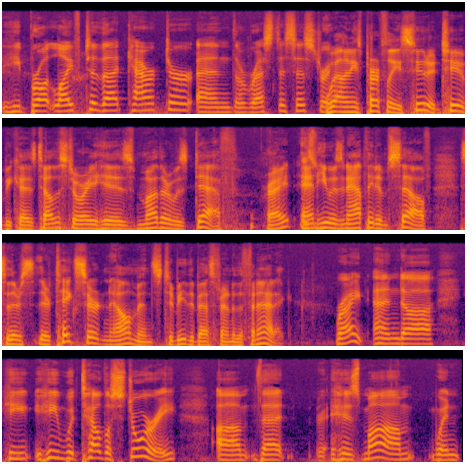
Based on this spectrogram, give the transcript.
he brought life to that character, and the rest is history. Well, and he's perfectly suited too because tell the story. His mother was deaf, right? His- and he was an athlete himself. So there's there takes certain elements to be the best friend of the Phanatic. Right, and uh, he he would tell the story um, that his mom, when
